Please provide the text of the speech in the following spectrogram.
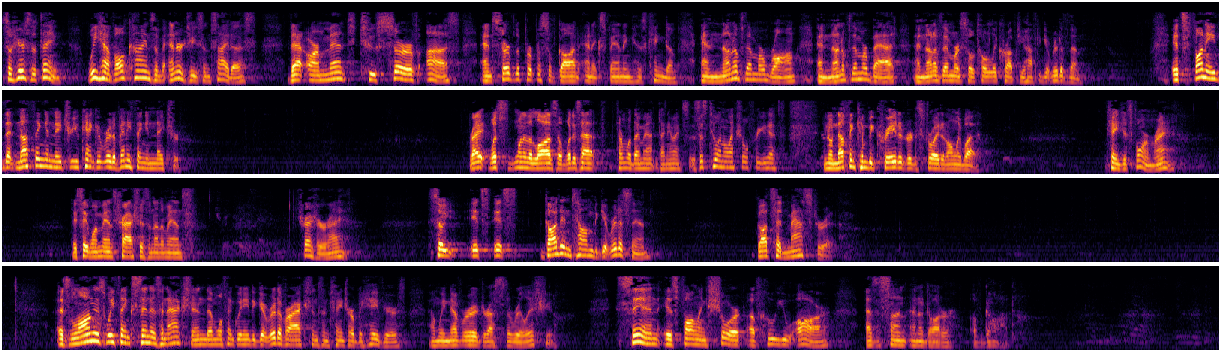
So here's the thing. We have all kinds of energies inside us that are meant to serve us and serve the purpose of God and expanding His kingdom. And none of them are wrong, and none of them are bad, and none of them are so totally corrupt you have to get rid of them. It's funny that nothing in nature, you can't get rid of anything in nature. Right? What's one of the laws of, what is that? Thermodynamics? Is this too intellectual for you guys? You know, nothing can be created or destroyed, it only what? Changes form, right? They say one man's trash is another man's treasure, right? So it's, it's, God didn't tell him to get rid of sin. God said, master it. As long as we think sin is an action, then we'll think we need to get rid of our actions and change our behaviors, and we never address the real issue. Sin is falling short of who you are as a son and a daughter of God.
